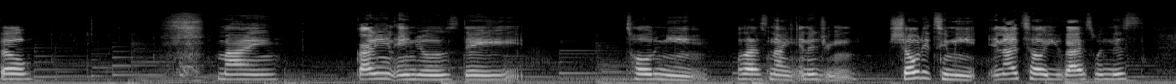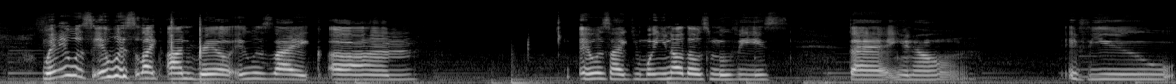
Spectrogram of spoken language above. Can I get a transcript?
So, my guardian angels, they told me last night in a dream, showed it to me, and I tell you guys when this when it was it was like unreal. It was like um it was like when you know those movies that, you know, if you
